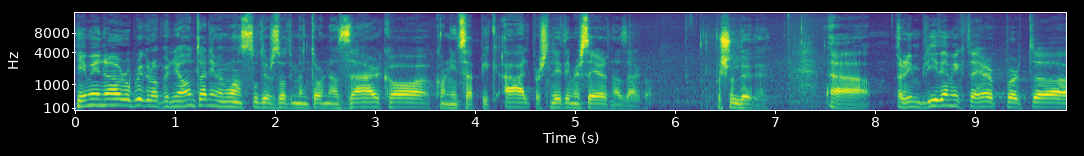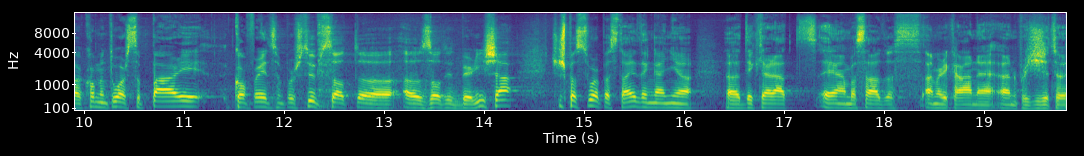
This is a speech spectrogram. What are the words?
Jemi në rubrikën opinion tani me mua në studio zoti Mentor Nazarko, Konica pikë al, përshëndetje mirë se erdhët Nazarko. Përshëndetje. Rimblidhemi këtë herë për të komentuar së pari konferencën për shtyp sot zotit Berisha, që është pasuar pastaj dhe nga një deklarat e ambasadës amerikane në përgjigje të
